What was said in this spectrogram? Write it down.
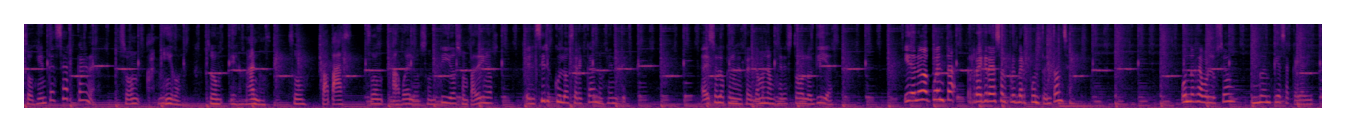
son gente cercana, son amigos, son hermanos, son papás, son abuelos, son tíos, son padrinos. El círculo cercano, gente. A eso es lo que nos enfrentamos las mujeres todos los días. Y de nueva cuenta, regreso al primer punto entonces. Una revolución no empieza calladito.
